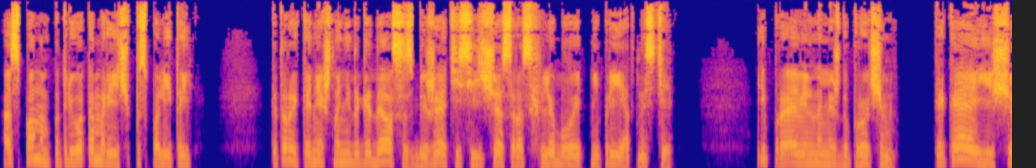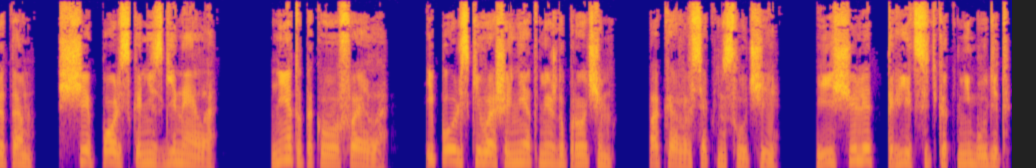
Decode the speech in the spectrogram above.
а с паном-патриотом Речи Посполитой, который, конечно, не догадался сбежать и сейчас расхлебывает неприятности. И правильно, между прочим. Какая еще там ще польска не сгинела? Нету такого файла. И польски вашей нет, между прочим. Пока, во всяком случае. Еще лет тридцать как не будет.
